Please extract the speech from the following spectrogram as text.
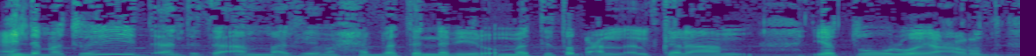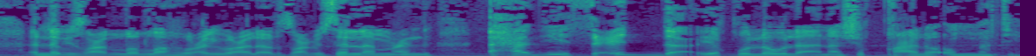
عندما تريد أن تتأمل في محبة النبي لأمته طبعا الكلام يطول ويعرض. النبي صلى الله عليه وعلى آله وصحبه وسلم عند أحاديث عدة يقول لولا أن أشق على أمتي.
